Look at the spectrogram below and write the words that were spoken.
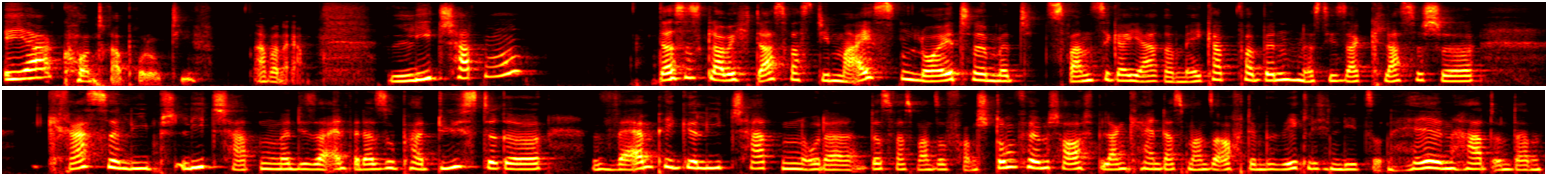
eher kontraproduktiv. Aber naja. Lidschatten, das ist, glaube ich, das, was die meisten Leute mit 20er Jahre Make-up verbinden, ist dieser klassische krasse Lidschatten, ne? dieser entweder super düstere, vampige Lidschatten oder das, was man so von Stummfilmschauspielern kennt, dass man so auf dem beweglichen Lid so einen hellen hat und dann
